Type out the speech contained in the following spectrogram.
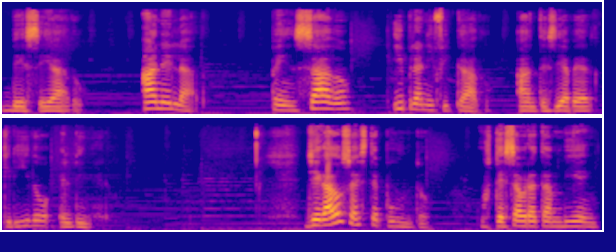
deseado, anhelado, pensado y planificado antes de haber adquirido el dinero. Llegados a este punto, usted sabrá también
